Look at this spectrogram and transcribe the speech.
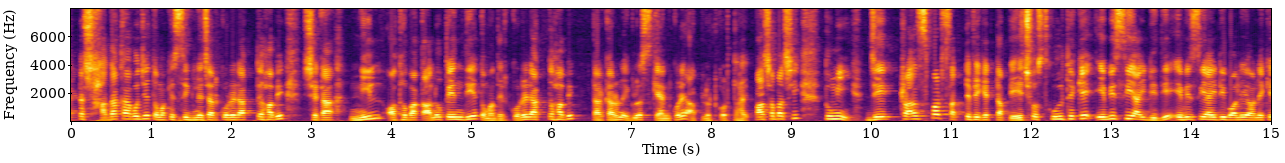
একটা সাদা কাগজে তোমাকে সিগনেচার করে রাখতে হবে। সেটা নীল অথবা কালো পেন দিয়ে তোমাদের করে রাখতে হবে। তার কারণ এগুলো স্ক্যান করে আপলোড করতে হয়। পাশাপাশি তুমি যে ট্রান্সফার সার্টিফিকেটটা পেয়েছ স্কুল থেকে এবিসি আইডি দিয়ে এবিসি আইডি বলে অনেকে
